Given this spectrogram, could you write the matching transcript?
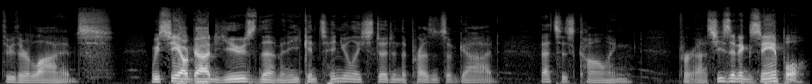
through their lives. We see how God used them, and He continually stood in the presence of God. That's His calling for us. He's an example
